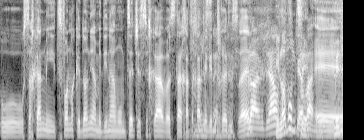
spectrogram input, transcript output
הוא שחקן מצפון מקדוניה, המדינה המומצאת ששיחקה ועשתה אחת אחת נגד ישראל, נבחרת כן. ישראל. לא, המדינה היא לא מומצאת. אה.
